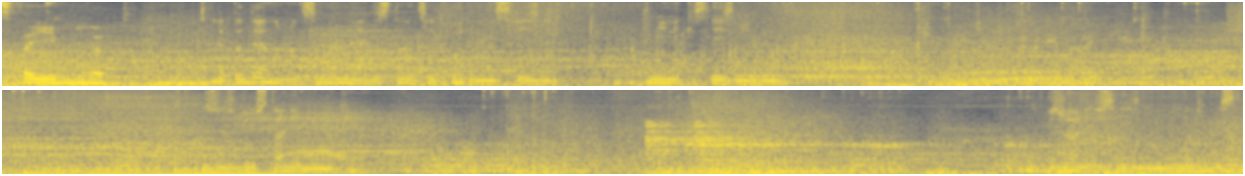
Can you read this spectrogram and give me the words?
Стоит, блядь. Это Д на максимальной дистанции отходим на слизни. Милики слизни играют. Звезду стали милики. Сбежали в слизни, милики быстрее.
